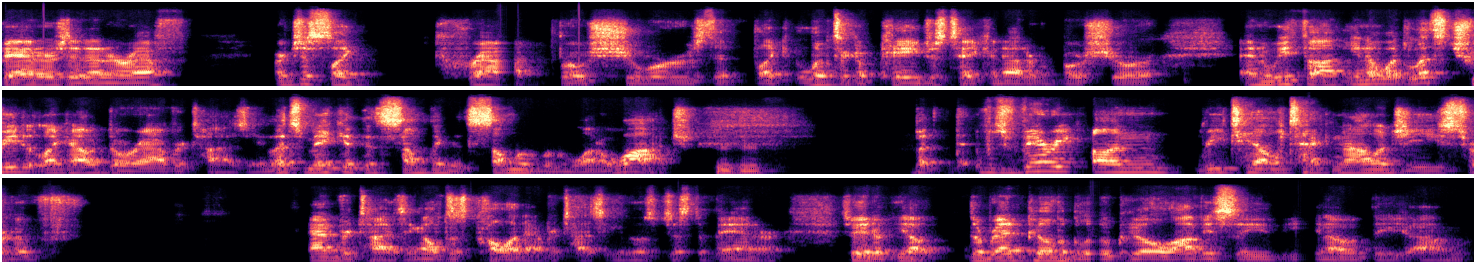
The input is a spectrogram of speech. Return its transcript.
banners at NRF are just like crap brochures that like it looks like a page is taken out of a brochure. And we thought, you know what, let's treat it like outdoor advertising. Let's make it that something that someone would want to watch. Mm-hmm. But it was very un-retail technology sort of advertising. I'll just call it advertising. It was just a banner. So you know, you know the red pill, the blue pill. Obviously, you know the um,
